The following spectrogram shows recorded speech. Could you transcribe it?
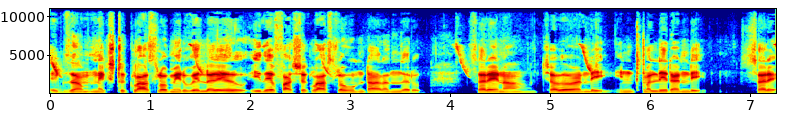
ఎగ్జామ్ నెక్స్ట్ క్లాస్లో మీరు వెళ్ళలేరు. ఇదే ఫస్ట్ క్లాస్లో ఉంటారు అందరూ. సరేనా? చదవండి మళ్ళీ రండి. సరే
